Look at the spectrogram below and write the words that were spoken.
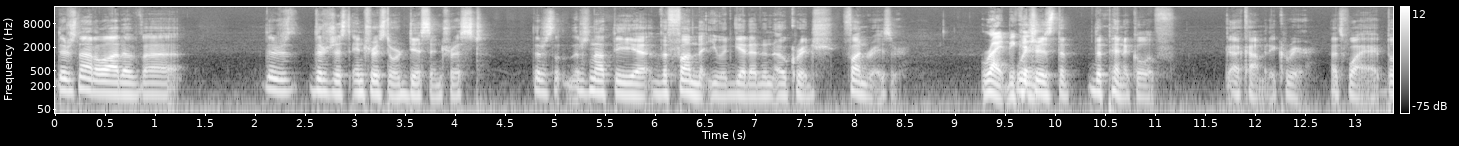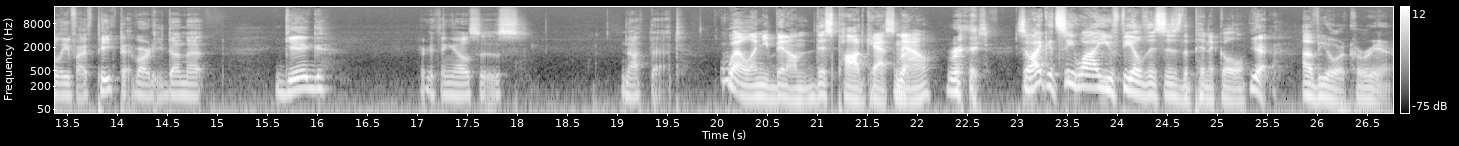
there's not a lot of uh, there's there's just interest or disinterest. There's there's not the uh, the fun that you would get at an Oak Ridge fundraiser, Right, because which is the the pinnacle of a comedy career. That's why I believe I've peaked. I've already done that gig. Everything else is not that. well, and you've been on this podcast now, Right. so I could see why you feel this is the pinnacle Yeah. of your career.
